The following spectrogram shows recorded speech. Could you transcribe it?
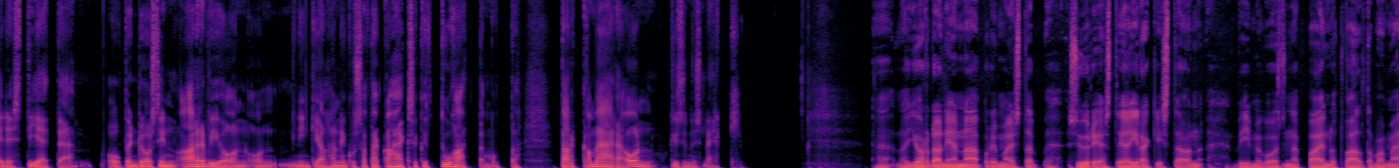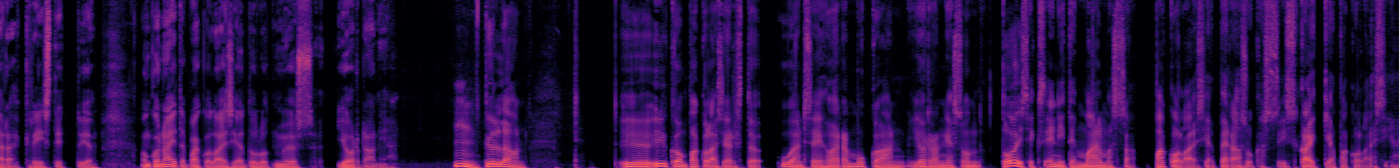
edes tietää. Open Doorsin arvio on, on niinkin niin kuin 180 000, mutta tarkka määrä on kysymysmerkki. No Jordanian naapurimaista Syyriasta ja Irakista on viime vuosina painut valtava määrä kristittyjä. Onko näitä pakolaisia tullut myös Jordaniaan? Mm, kyllä on. YK on pakolaisjärjestö UNCHR mukaan Jordaniassa on toiseksi eniten maailmassa pakolaisia per asukas, siis kaikkia pakolaisia.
